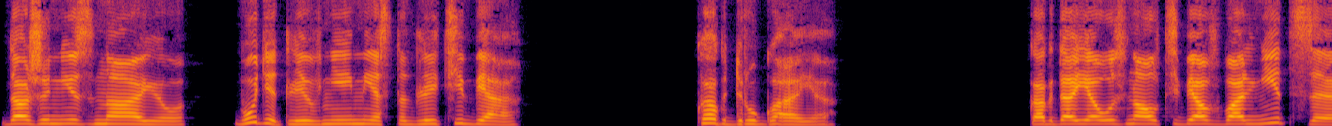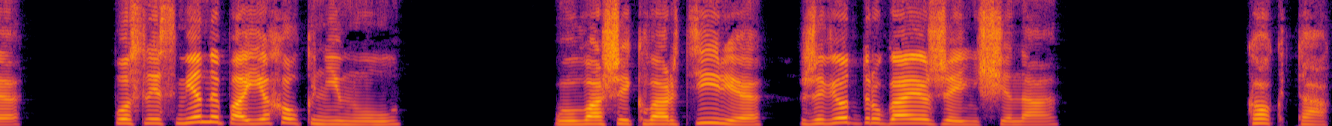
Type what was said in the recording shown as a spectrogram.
Даже не знаю, будет ли в ней место для тебя. Как другая? Когда я узнал тебя в больнице, после смены поехал к нему. В вашей квартире живет другая женщина. Как так?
